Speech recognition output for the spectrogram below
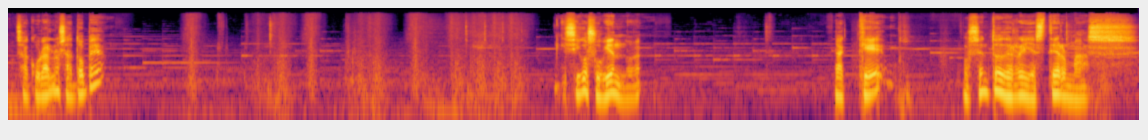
Vamos a curarnos a tope. Sigo subiendo, ¿eh? sea que... Aposento de Reyes, termas.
